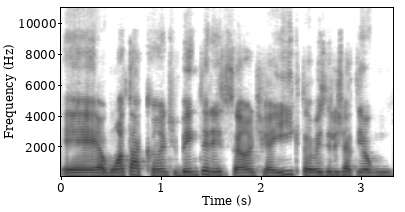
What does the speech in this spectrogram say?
é, algum atacante bem interessante aí, que talvez ele já tenha algum,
